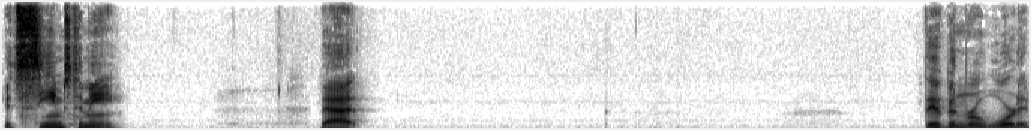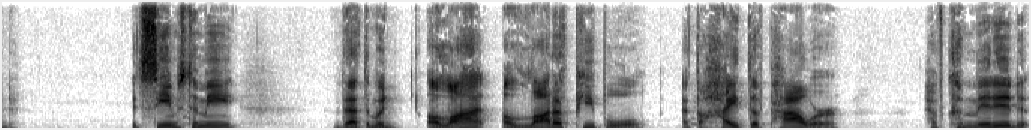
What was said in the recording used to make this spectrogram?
it seems to me that they've been rewarded. It seems to me that the a lot a lot of people at the height of power have committed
